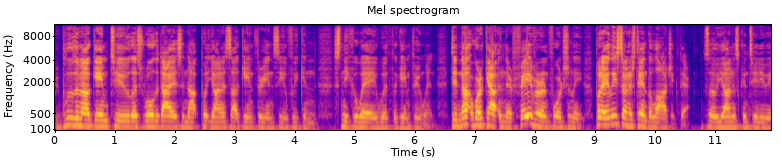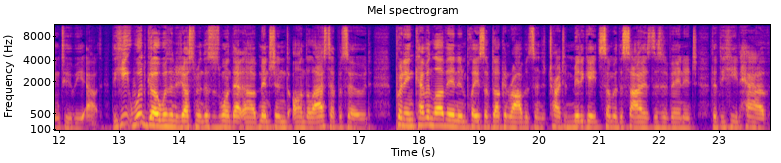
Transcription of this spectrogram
We blew them out game two. Let's roll the dice and not put Giannis out game three and see if we can sneak away with the game three win. Did not work out in their favor, unfortunately, but I at least understand the logic there. So Giannis continuing to be out. The Heat would go with an adjustment. This is one that uh, mentioned on the last episode, putting Kevin Love in in place of Duncan Robinson to try to mitigate some of the size disadvantage that the Heat have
